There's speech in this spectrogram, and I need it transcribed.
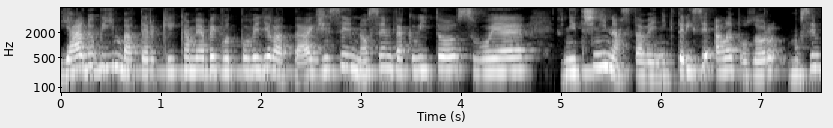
já dobím baterky, kam já bych odpověděla tak, že si nosím takovýto svoje vnitřní nastavení, který si ale pozor, musím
